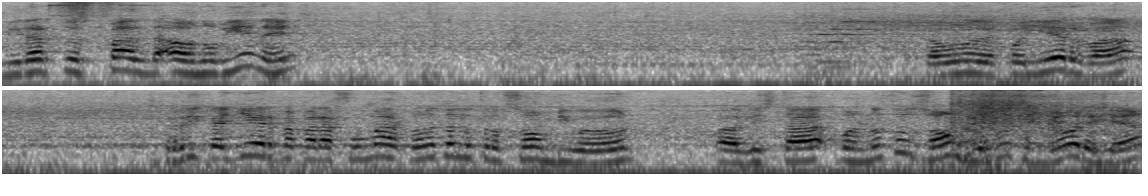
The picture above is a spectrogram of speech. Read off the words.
Mirar tu espalda. Oh, no viene. Cada uno dejó hierba. Rica hierba para fumar. ¿Dónde está el otro zombie, huevón? Aquí está. Bueno, no son zombies, son señores ya.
